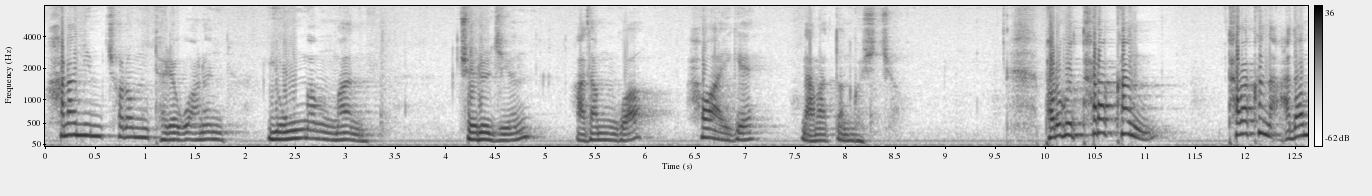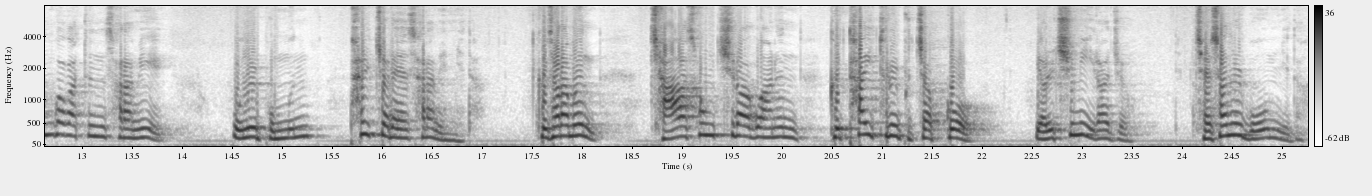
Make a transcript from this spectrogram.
하나님처럼 되려고 하는 욕망만 죄를 지은 아담과 하와에게 남았던 것이죠. 바로 그 타락한, 타락한 아담과 같은 사람이 오늘 본문 8절의 사람입니다. 그 사람은 자성취라고 하는 그 타이틀을 붙잡고 열심히 일하죠. 재산을 모읍니다.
